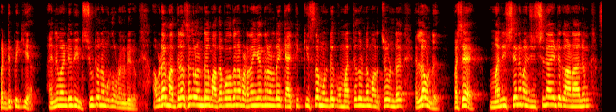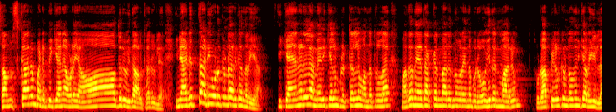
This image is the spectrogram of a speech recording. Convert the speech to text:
പഠിപ്പിക്കുക. അതിന് വേണ്ടി ഒരു ഇൻസ്റ്റിറ്റ്യൂട്ട് നമുക്ക് തുടങ്ങേണ്ടി വരും. അവിടെ മദ്രസകളുണ്ട് മതബോധന പഠന കേന്ദ്രങ്ങളുണ്ട് കാറ്റിക്കിസമുണ്ട് മറ്റതുണ്ട് മറിച്ചുണ്ട് എല്ലാം ഉണ്ട്. പക്ഷേ മനുഷ്യനെ മനുഷ്യനായിട്ട് കാണാനും സംസ്കാരം പഠിപ്പിക്കാനും അവിടെ യാതൊരു യാതൊരുവിധ ആൾക്കാരും ഇല്ല ഇനി അടുത്ത അടി കൊടുക്കേണ്ട ആർക്കെന്നറിയാം ഈ കാനഡയിലും അമേരിക്കയിലും ബ്രിട്ടനിലും വന്നിട്ടുള്ള മത നേതാക്കന്മാരെന്ന് പറയുന്ന പുരോഹിതന്മാരും സുഡാപ്പികൾക്കുണ്ടോയെന്ന് എനിക്കറിയില്ല.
